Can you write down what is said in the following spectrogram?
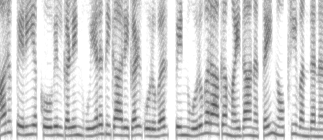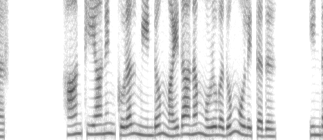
ஆறு பெரிய கோவில்களின் உயரதிகாரிகள் ஒருவர் பின் ஒருவராக மைதானத்தை நோக்கி வந்தனர். ஹான் கியானின் குரல் மீண்டும் மைதானம் முழுவதும் ஒலித்தது. இந்த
